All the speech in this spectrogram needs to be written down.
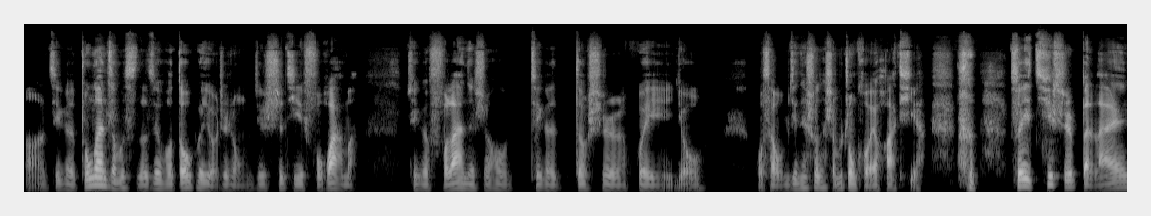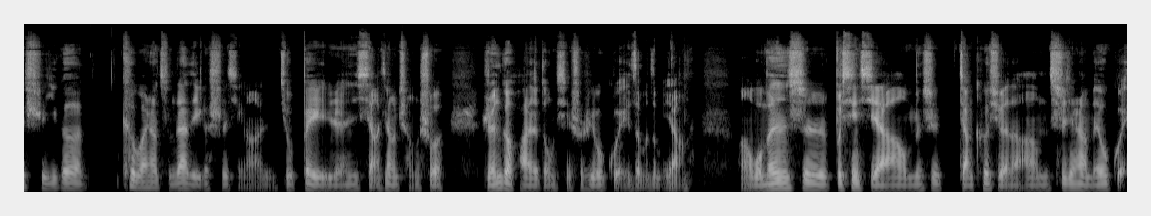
啊。这个甭管怎么死的，最后都会有这种，就尸体腐化嘛。这个腐烂的时候，这个都是会有。我操，我们今天说的什么重口味话题啊？所以其实本来是一个客观上存在的一个事情啊，就被人想象成说人格化的东西，说是有鬼怎么怎么样的啊。我们是不信邪啊，我们是讲科学的啊。世界上没有鬼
